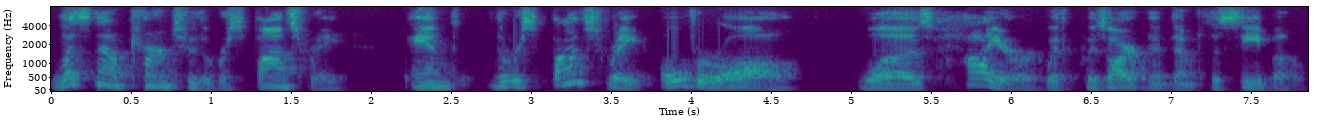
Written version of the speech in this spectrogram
let's now turn to the response rate. And the response rate overall was higher with quizartinib than placebo.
